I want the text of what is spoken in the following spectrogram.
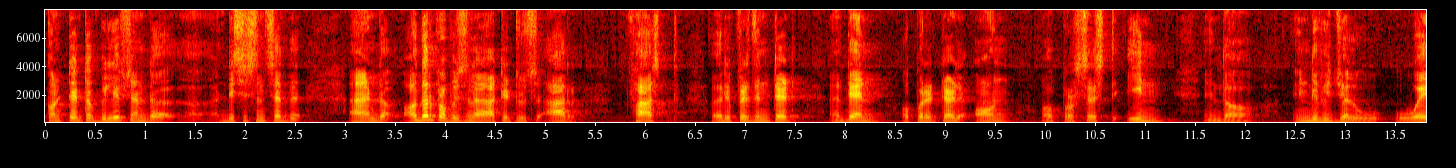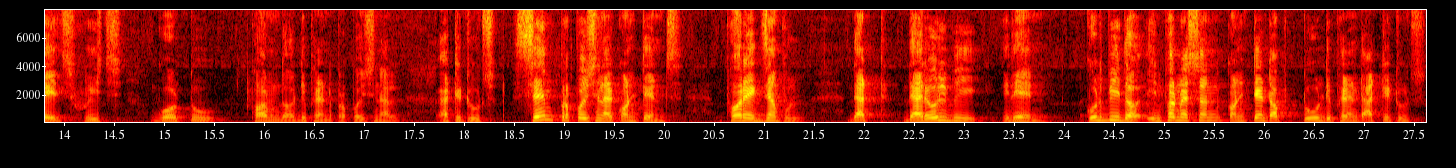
Content of beliefs and uh, decisions there and the other propositional attitudes are first represented then operated on or processed in in the individual ways which go to form the different propositional attitudes. Same propositional contents for example, that there will be rain could be the information content of two different attitudes.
